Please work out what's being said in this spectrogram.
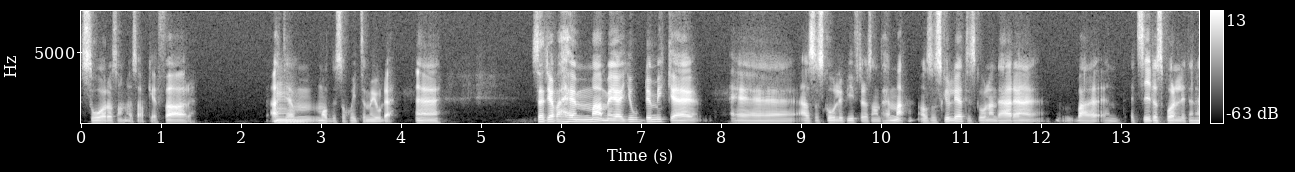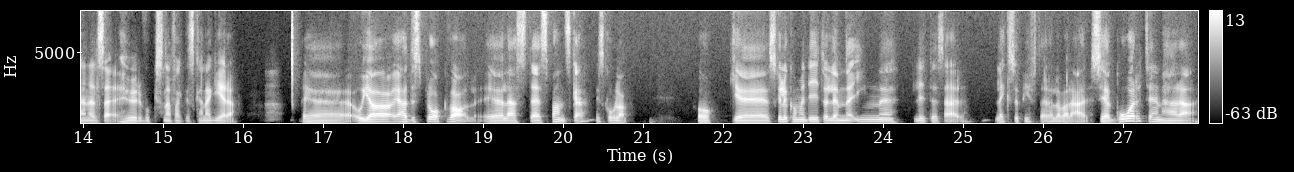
sår och sådana saker för att jag Mm. mådde så skit som jag gjorde. Eh, så att jag var hemma, men jag gjorde mycket eh, alltså skoluppgifter och sånt hemma. Och så skulle jag till skolan. Det här är bara en, ett sidospår, en liten händelse, hur vuxna faktiskt kan agera. Eh, och jag, jag hade språkval. Eh, jag läste spanska i skolan och eh, skulle komma dit och lämna in eh, lite så här läxuppgifter eller vad det är. Så jag går till den här eh,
